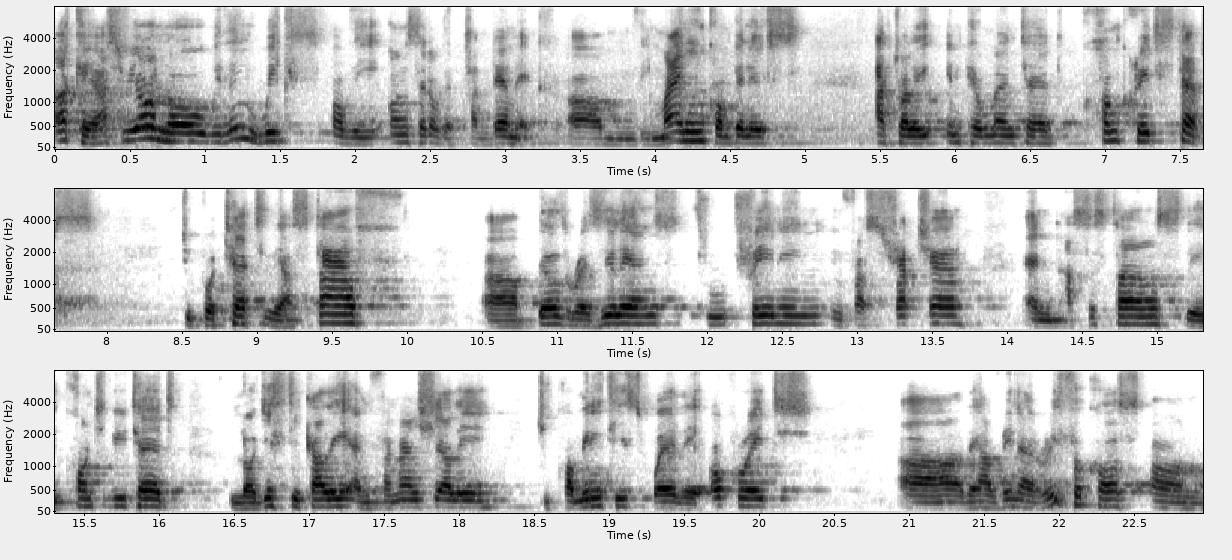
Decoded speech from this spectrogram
Okay, as we all know, within weeks of the onset of the pandemic, um, the mining companies actually implemented concrete steps to protect their staff, uh, build resilience through training, infrastructure, and assistance. They contributed logistically and financially to communities where they operate. Uh, there have been a refocus on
